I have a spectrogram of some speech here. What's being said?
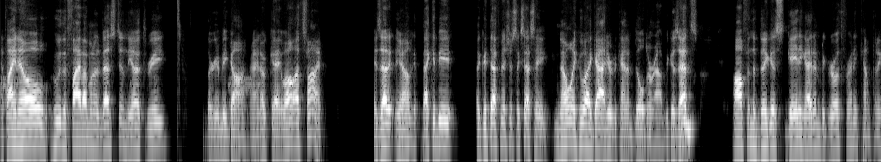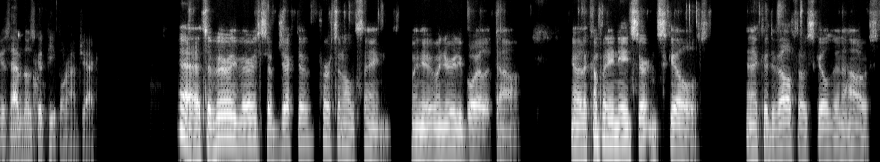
if I know who the five I'm going to invest in, the other three, they're going to be gone, right? Okay, well, that's fine. Is that, you know, that could be a good definition of success. Hey, knowing who I got here to kind of build around, because that's mm-hmm. often the biggest gating item to growth for any company is having those good people around, Jack. Yeah, it's a very, very subjective, personal thing when you when you really boil it down. You know, the company needs certain skills, and it could develop those skills in a house.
